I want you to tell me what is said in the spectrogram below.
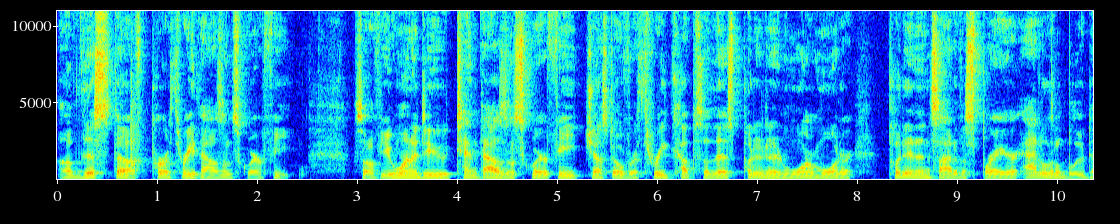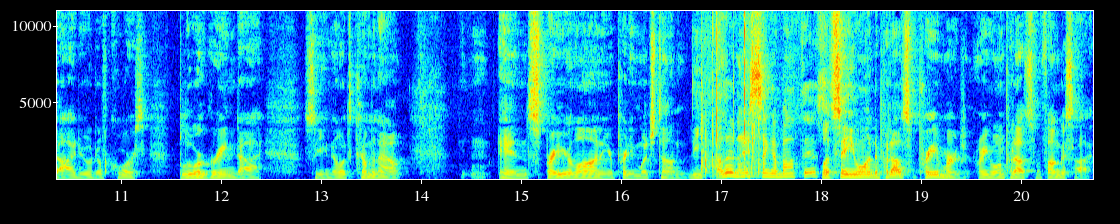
of this stuff per 3,000 square feet. So if you want to do 10,000 square feet, just over three cups of this, put it in warm water, put it inside of a sprayer, add a little blue dye to it, of course, blue or green dye, so you know it's coming out and spray your lawn and you're pretty much done. The other nice thing about this, let's say you wanted to put out some pre-emergent or you want to put out some fungicide.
